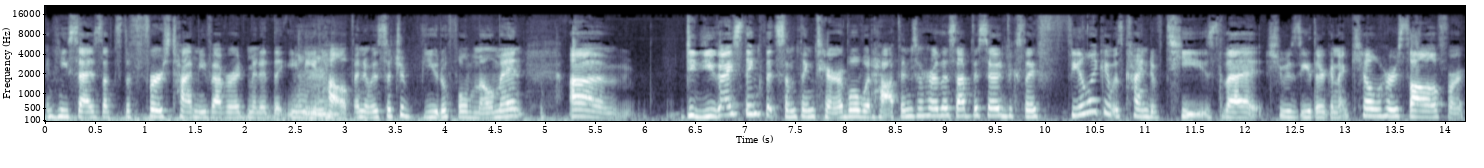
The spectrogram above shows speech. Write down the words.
And he says that's the first time you've ever admitted that you need help. And it was such a beautiful moment. Um did you guys think that something terrible would happen to her this episode? Because I feel like it was kind of teased that she was either going to kill herself or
